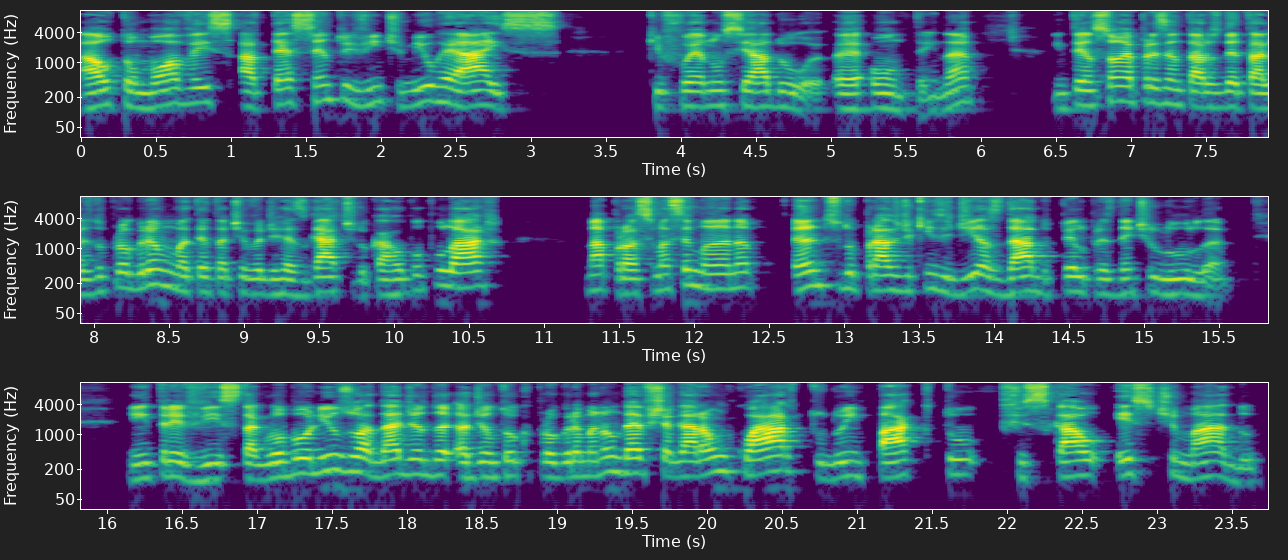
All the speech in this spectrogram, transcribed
automóveis até 120 mil reais, que foi anunciado é, ontem, né? A intenção é apresentar os detalhes do programa, uma tentativa de resgate do carro popular, na próxima semana, antes do prazo de 15 dias dado pelo presidente Lula. Em entrevista à Globo News, o Haddad adiantou que o programa não deve chegar a um quarto do impacto fiscal estimado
